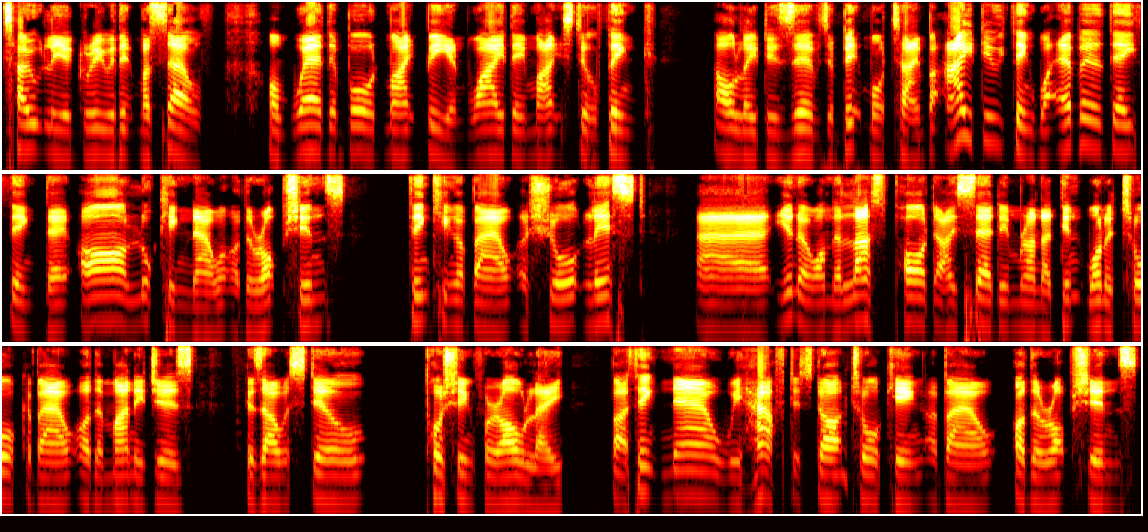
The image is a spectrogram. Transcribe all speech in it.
totally agree with it myself on where the board might be and why they might still think Ole deserves a bit more time. But I do think whatever they think, they are looking now at other options, thinking about a short list. Uh, you know, on the last pod, I said Imran, I didn't want to talk about other managers because I was still pushing for Ole. But I think now we have to start talking about other options.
